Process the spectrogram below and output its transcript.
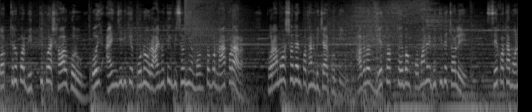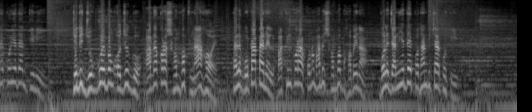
তথ্যের উপর ভিত্তি করে সওয়াল করুন। ওই আইনজীবীকে কোনো রাজনৈতিক বিষয় নিয়ে মন্তব্য না করার পরামর্শ দেন প্রধান বিচারপতি। আদালত যে তথ্য এবং প্রমাণের ভিত্তিতে চলে, সে কথা মনে করিয়ে দেন তিনি। যদি যোগ্য এবং অযোগ্য আদা করা সম্ভব না হয় তাহলে গোটা প্যানেল বাতিল করা কোনোভাবেই সম্ভব হবে না বলে জানিয়ে দেয় প্রধান বিচারপতি।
